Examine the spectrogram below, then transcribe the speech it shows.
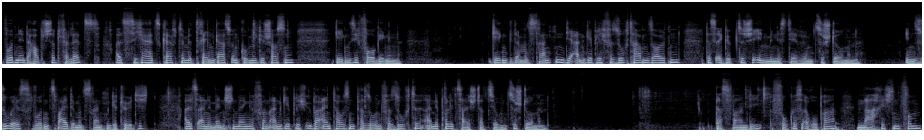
wurden in der Hauptstadt verletzt, als Sicherheitskräfte mit Tränengas und Gummigeschossen gegen sie vorgingen gegen die Demonstranten, die angeblich versucht haben sollten, das ägyptische Innenministerium zu stürmen. In Suez wurden zwei Demonstranten getötet, als eine Menschenmenge von angeblich über 1000 Personen versuchte, eine Polizeistation zu stürmen. Das waren die Fokus Europa Nachrichten vom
